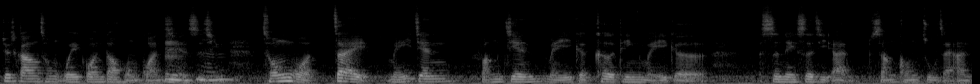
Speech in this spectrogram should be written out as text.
就是刚刚从微观到宏观这件事情，从我在每一间房间、每一个客厅、每一个。室内设计案、商空住宅案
